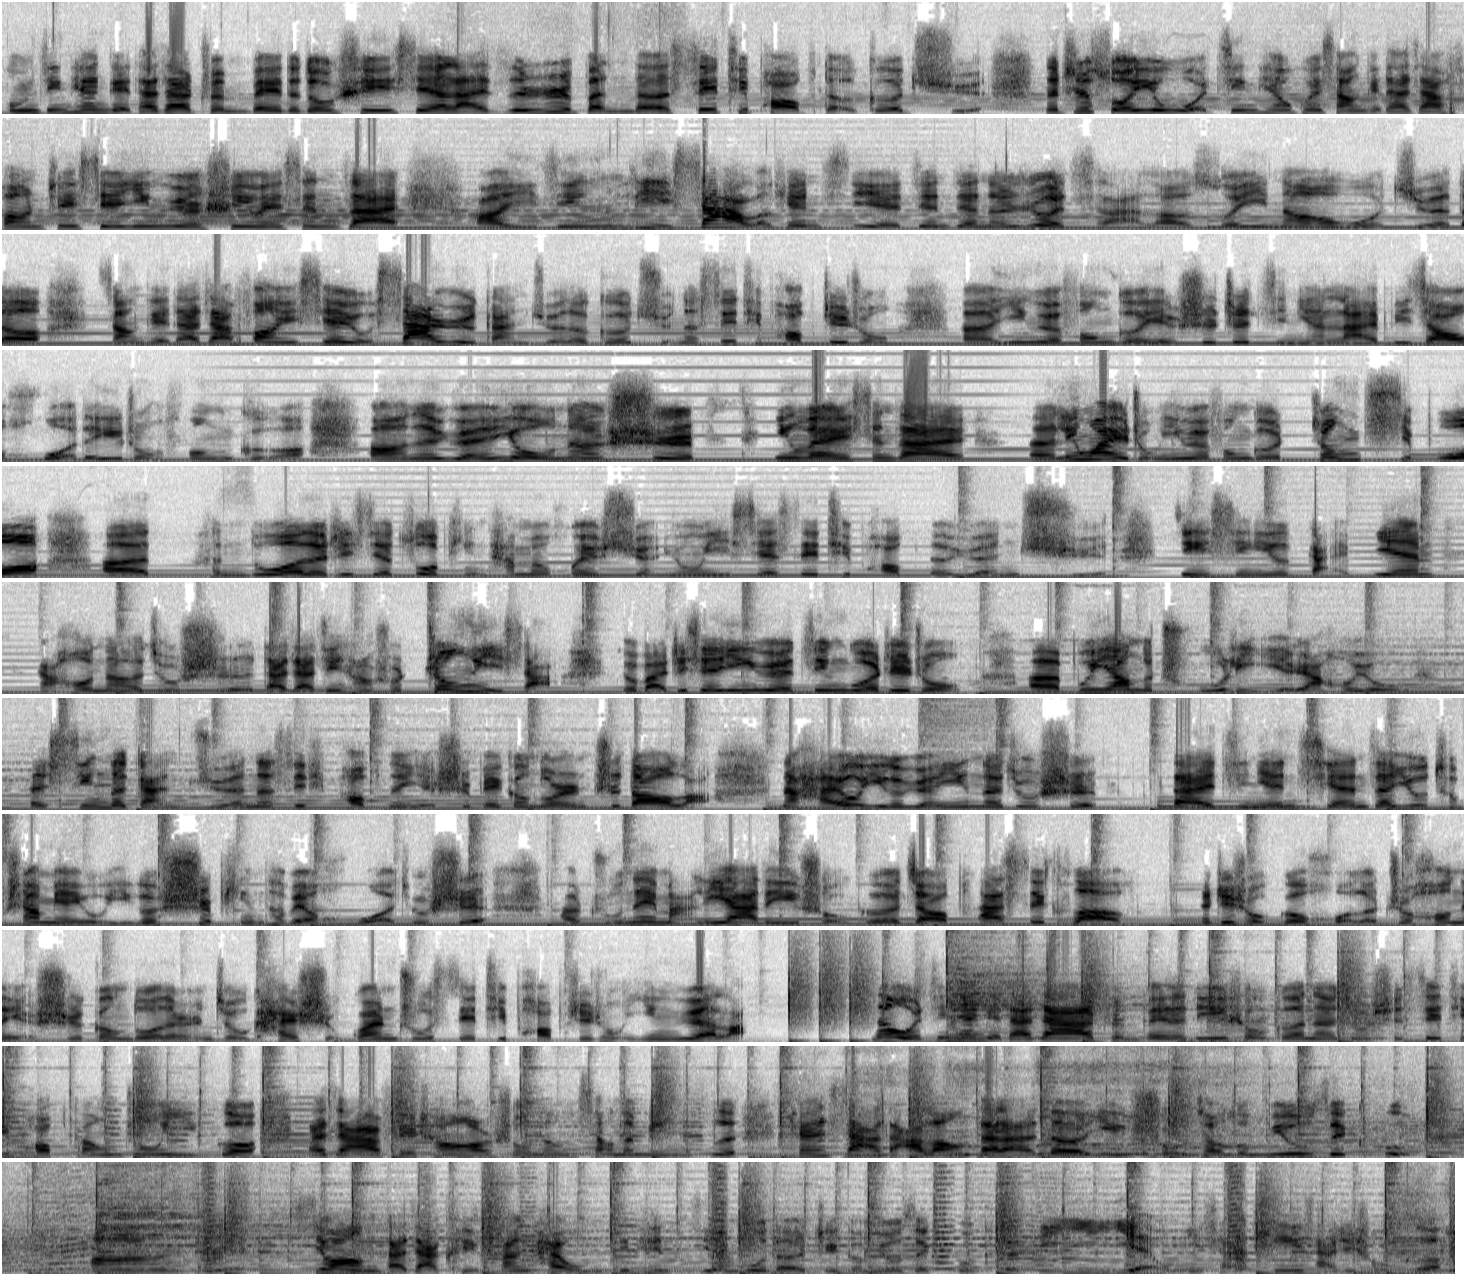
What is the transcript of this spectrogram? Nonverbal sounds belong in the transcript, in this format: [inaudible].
我们今天给大家准备的都是一些来自日本的 City Pop 的歌曲。那之所以我今天会想给大家放这些音乐，是因为现在啊已经立夏了，天气也渐渐的热起来了，所以呢，我觉得想给大家放一些有夏日感觉的歌曲。那 City Pop 这种呃音乐风格也是这几年来比较火的一种风格啊。那缘由呢，是因为现在。呃，另外一种音乐风格，蒸汽波，呃，很多的这些作品，他们会选用一些 City Pop 的原曲进行一个改编，然后呢，就是大家经常说蒸一下，就把这些音乐经过这种呃不一样的处理，然后有呃新的感觉。那 City Pop 呢，也是被更多人知道了。那还有一个原因呢，就是。在几年前，在 YouTube 上面有一个视频特别火，就是啊，竹内玛利亚的一首歌叫《Plastic Love》。那这首歌火了之后呢，也是更多的人就开始关注 City Pop 这种音乐了。那我今天给大家准备的第一首歌呢，就是 City Pop 当中一个大家非常耳熟能详的名字——山下达郎带来的一首叫做《Music Book》。嗯，也希望大家可以翻开我们今天节目的这个《Music Book》的第一页，我们一起来听一下这首歌。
